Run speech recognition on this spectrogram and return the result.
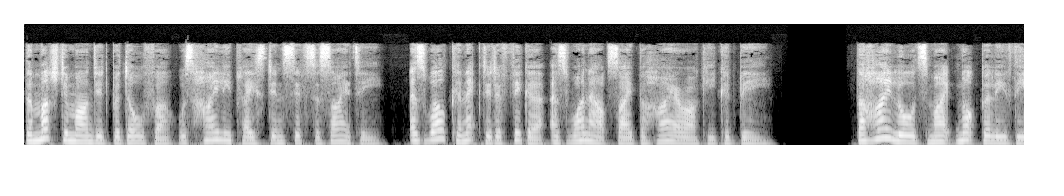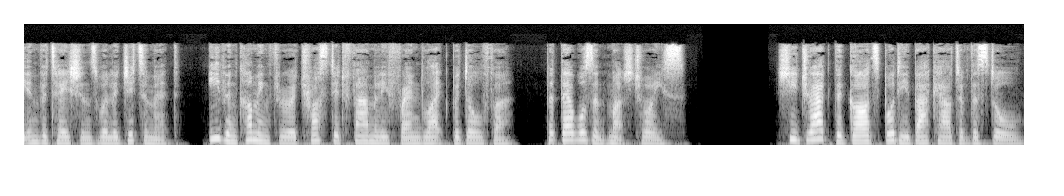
The much-demanded Badolfa was highly placed in Sith society, as well connected a figure as one outside the hierarchy could be. The High Lords might not believe the invitations were legitimate, even coming through a trusted family friend like Badolfa, but there wasn't much choice. She dragged the guard's body back out of the stall.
